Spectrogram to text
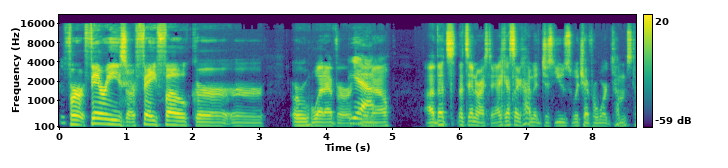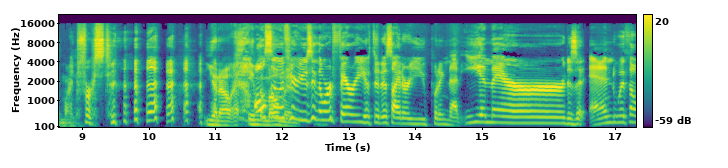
for fairies or fey folk or or or whatever? Yeah. You know. Uh, that's that's interesting. I guess I kind of just use whichever word comes to mind first. you know, in the also, if you're using the word fairy, you have to decide: are you putting that e in there? Does it end with a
